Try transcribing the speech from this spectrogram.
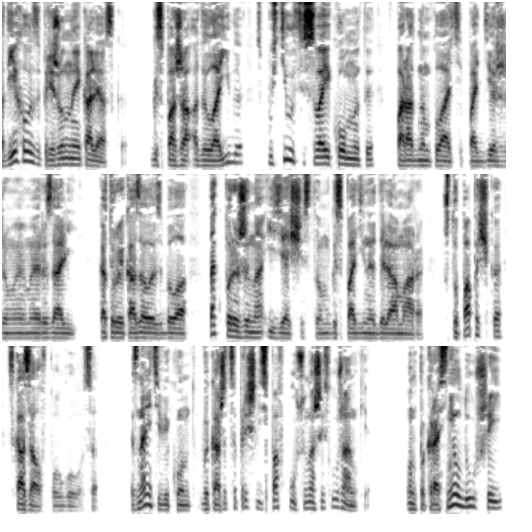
Подъехала запряженная коляска. Госпожа Аделаида спустилась из своей комнаты в парадном платье, поддерживаемая Розали, которая, казалось, была так поражена изяществом господина Делямара, что папочка сказал в полголоса, «Знаете, Виконт, вы, кажется, пришлись по вкусу нашей служанки». Он покраснел до ушей,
